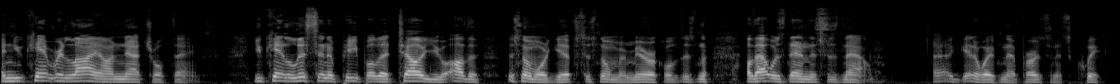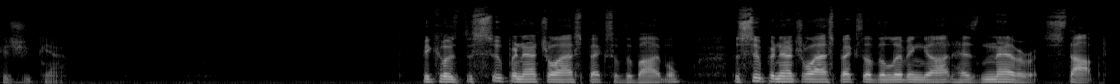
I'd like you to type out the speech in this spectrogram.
And you can't rely on natural things. You can't listen to people that tell you, oh, the, there's no more gifts, there's no more miracles, there's no, oh, that was then, this is now. Uh, get away from that person as quick as you can. Because the supernatural aspects of the Bible, the supernatural aspects of the living God has never stopped,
